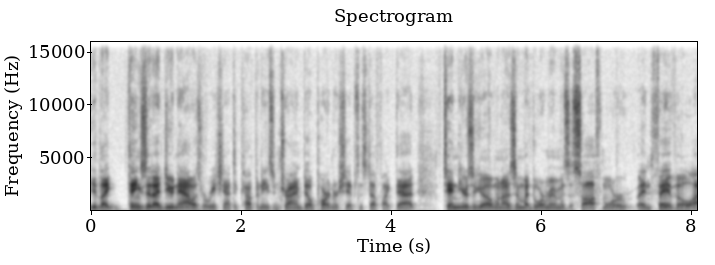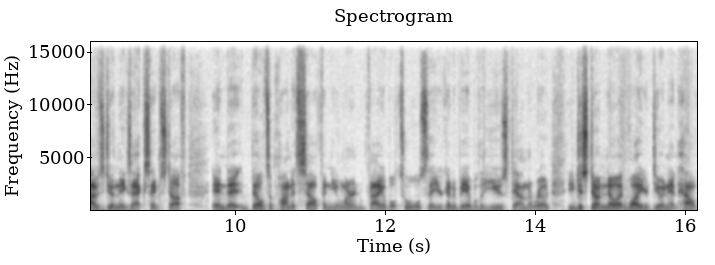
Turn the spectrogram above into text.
you like things that I do now as we're reaching out to companies and try and build partnerships and stuff like that. 10 years ago when I was in my dorm room as a sophomore in Fayetteville, I was doing the exact same stuff and it builds upon itself and you learn valuable tools that you're going to be able to use down the road. You just don't know it while you're doing it how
